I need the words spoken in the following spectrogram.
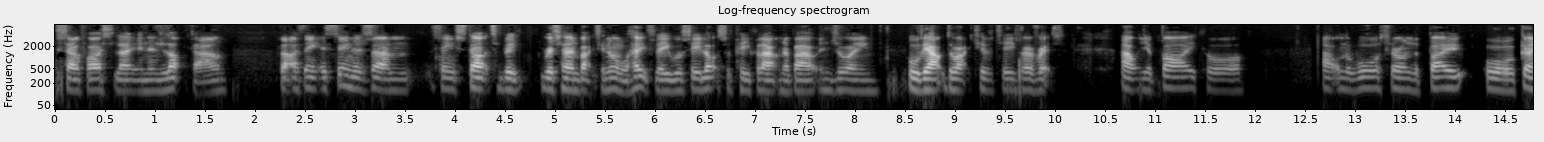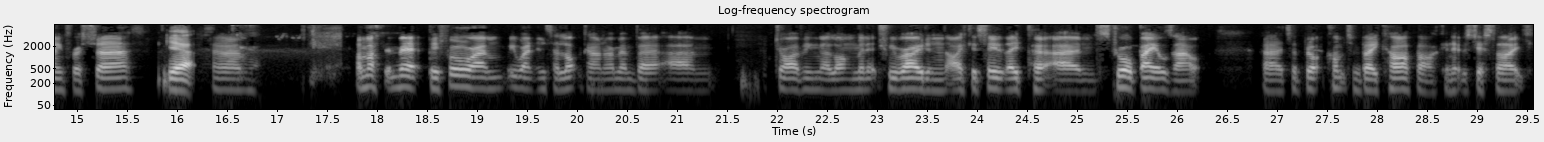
self isolate and in lockdown, but I think as soon as um, things start to be return back to normal, hopefully we'll see lots of people out and about enjoying all the outdoor activities, whether it's out on your bike or out on the water on the boat or going for a surf. Yeah. Um, I must admit, before um, we went into lockdown, I remember um, driving along Military Road and I could see that they put um, straw bales out uh, to block Compton Bay car park, and it was just like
